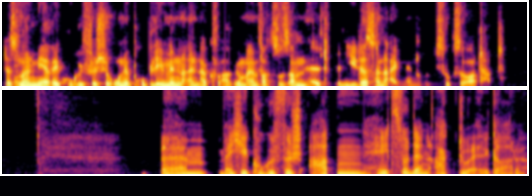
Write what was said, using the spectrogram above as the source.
dass man mehrere Kugelfische ohne Probleme in einem Aquarium einfach zusammenhält, wenn jeder seinen eigenen Rückzugsort hat. Ähm, welche Kugelfischarten hältst du denn aktuell gerade?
